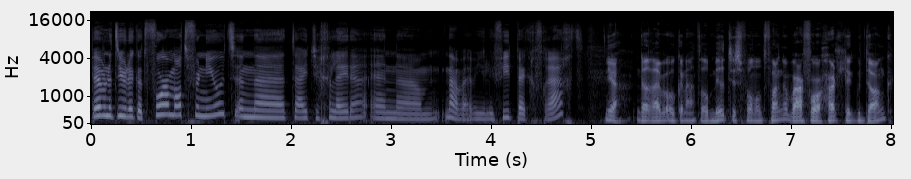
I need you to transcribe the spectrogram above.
We hebben natuurlijk het format vernieuwd een uh, tijdje geleden. En um, nou, we hebben jullie feedback gevraagd. Ja, daar hebben we ook een aantal mailtjes van ontvangen. Waarvoor hartelijk dank.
